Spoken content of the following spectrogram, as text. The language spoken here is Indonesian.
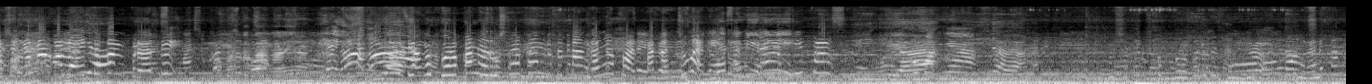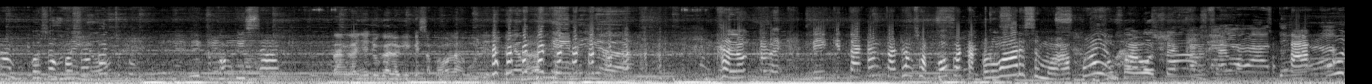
Maksudnya kan kalau itu kan berarti Rumah tetangganya ya iya yang kebal kan harusnya kan tetangganya pada pada cuek dia sendiri. Kipas. Iya. Rumahnya. Iya. maksudnya kebal kan kedua tetangganya kan mau gosok-gosok kan cuma itu kok bisa. Tangganya juga lagi ke sekolah bu jadi. Ya mungkin iya. kalau kalau di kita kan kadang sopo pada keluar semua. Apa yang bau? Teh kalau saya mah takut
